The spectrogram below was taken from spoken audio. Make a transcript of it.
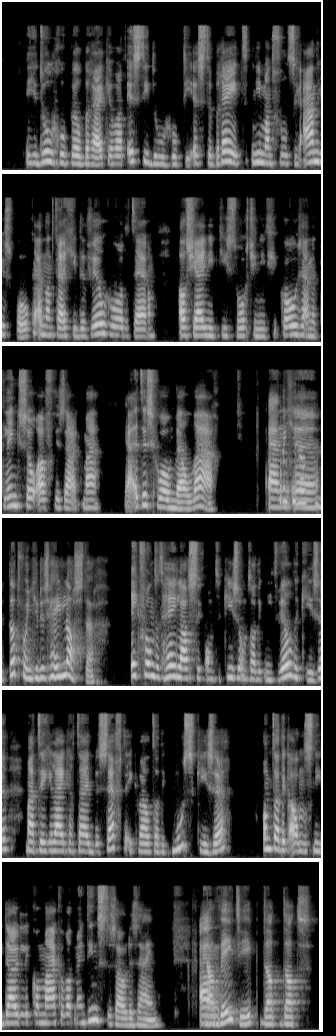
je doelgroep wilt bereiken, wat is die doelgroep? Die is te breed. Niemand voelt zich aangesproken. En dan krijg je de veelgehoorde term, als jij niet kiest, word je niet gekozen. En het klinkt zo afgezaagd, maar ja, het is gewoon wel waar. En, vond je dat, uh, dat vond je dus heel lastig? Ik vond het heel lastig om te kiezen omdat ik niet wilde kiezen. Maar tegelijkertijd besefte ik wel dat ik moest kiezen omdat ik anders niet duidelijk kon maken wat mijn diensten zouden zijn. En... Nou weet ik dat dat,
